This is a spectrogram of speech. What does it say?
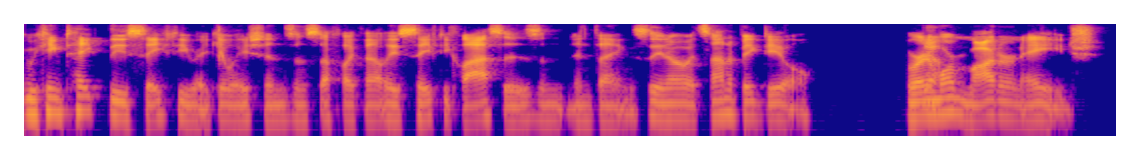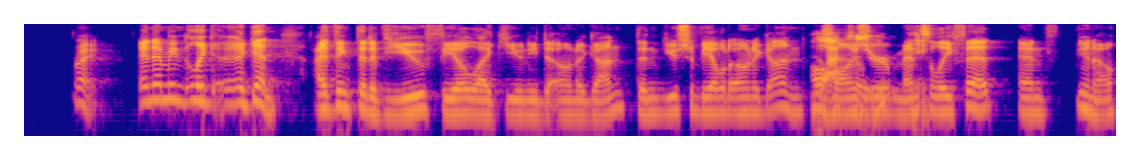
we can take these safety regulations and stuff like that, these safety classes and, and things. You know, it's not a big deal. We're in Yeah. a more modern age. Right. And I mean, like again, I think that if you feel like you need to own a gun, then you should be able to own a gun Oh, as long as you're mentally fit and you know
